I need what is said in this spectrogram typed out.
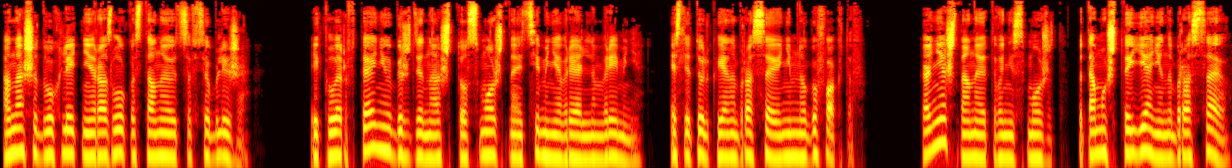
А наша двухлетняя разлука становится все ближе и Клэр втайне убеждена, что сможет найти меня в реальном времени, если только я набросаю немного фактов. Конечно, она этого не сможет, потому что я не набросаю,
